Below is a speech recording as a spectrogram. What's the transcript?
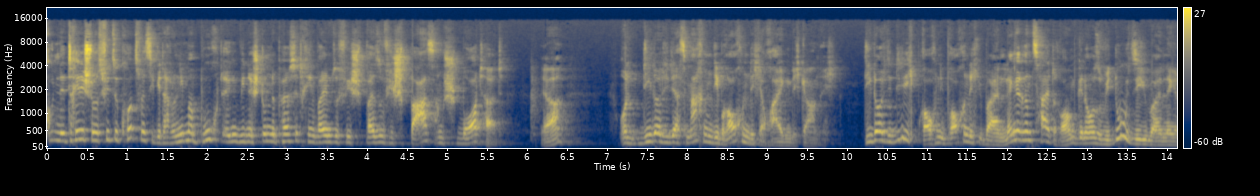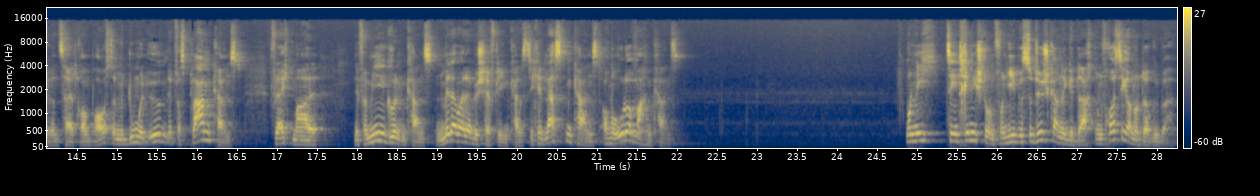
eine Trainingsstunde ist viel zu kurzfristig gedacht und niemand bucht irgendwie eine Stunde Personal Training, weil ihm so so viel Spaß am Sport hat. Ja? Und die Leute, die das machen, die brauchen dich auch eigentlich gar nicht. Die Leute, die dich brauchen, die brauchen dich über einen längeren Zeitraum, genauso wie du sie über einen längeren Zeitraum brauchst, damit du mit irgendetwas planen kannst. Vielleicht mal eine Familie gründen kannst, einen Mitarbeiter beschäftigen kannst, dich entlasten kannst, auch mal Urlaub machen kannst. Und nicht zehn Trainingsstunden von hier bis zur Tischkante gedacht und freust dich auch noch darüber.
